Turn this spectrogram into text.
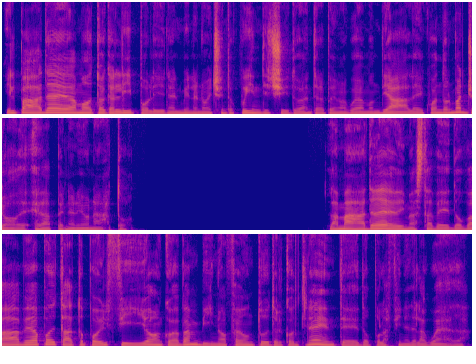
Il padre era morto a Gallipoli nel 1915 durante la Prima Guerra Mondiale, quando il maggiore era appena neonato. La madre, rimasta vedova, aveva portato poi il figlio, ancora bambino, a fare un tour del continente dopo la fine della guerra.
